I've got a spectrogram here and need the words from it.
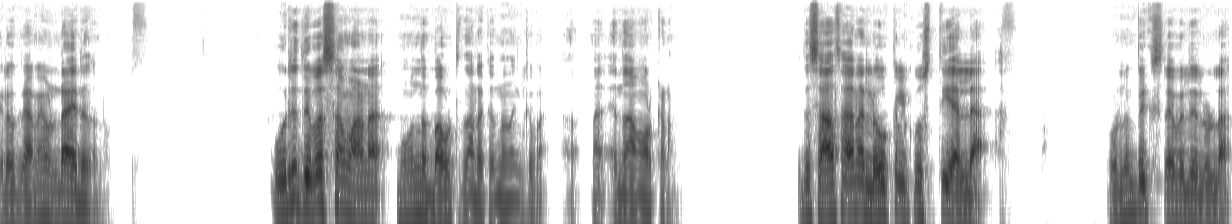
കിലോഗ്രാമേ ഉണ്ടായിരുന്നുള്ളൂ. ഒരു ദിവസമാണ് മൂന്ന് ബൗട്ട് നടക്കുന്നത് നിങ്ങൾക്ക് എന്ന് നാം ഓർക്കണം. ഇത് സാധാരണ ലോക്കൽ കുസ്തിയല്ല ഒളിമ്പിക്സ് ലെവലിലുള്ള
